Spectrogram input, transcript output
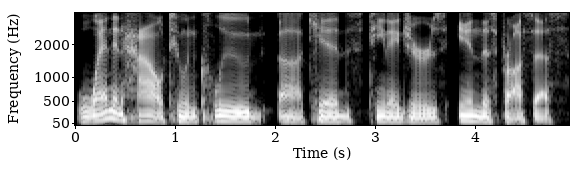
when and how to include uh, kids, teenagers in this process?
